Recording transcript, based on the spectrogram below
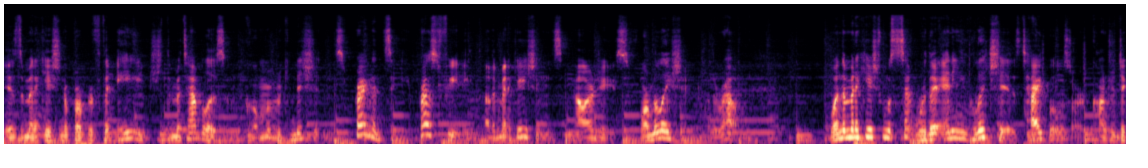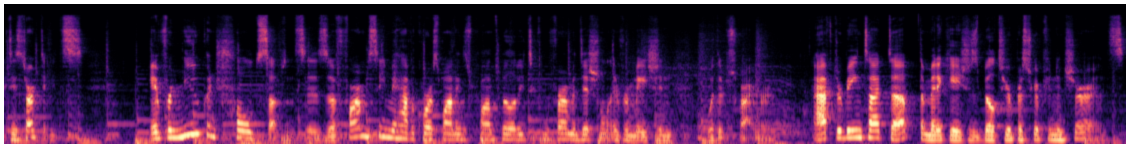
Is the medication appropriate for the age, the metabolism, comorbid conditions, pregnancy, breastfeeding, other medications, allergies, formulation, or the route? When the medication was sent, were there any glitches, typos, or contradicting start dates? And for new controlled substances, a pharmacy may have a corresponding responsibility to confirm additional information with the prescriber. After being typed up, the medication is billed to your prescription insurance.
